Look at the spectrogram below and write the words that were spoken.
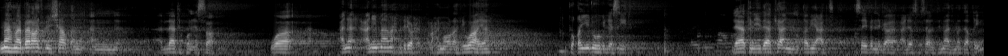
مهما بلغت من شرط أن أن لا تكون اسرافا وعن عن الامام أحمد رحمه الله رواية تقيده باليسير. لكن إذا كان من طبيعه سيف النبي عليه الصلاة والسلام ثمانيه مثاقيل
